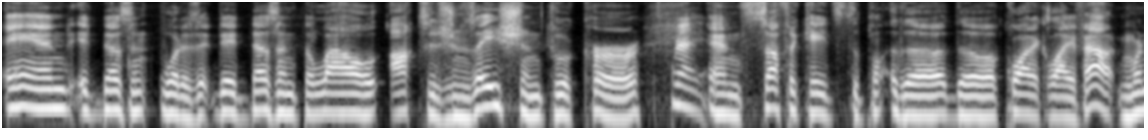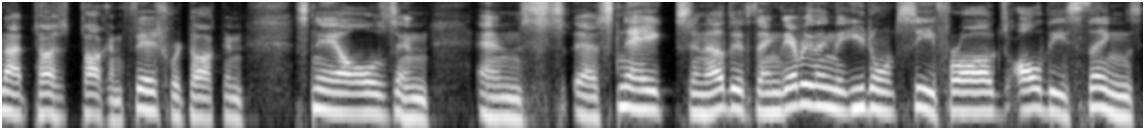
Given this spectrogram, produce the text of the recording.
and it doesn't what is it it doesn't allow oxygenation to occur Right. and suffocates the the the aquatic life out and we're not t- talking fish we're talking snails and and uh, snakes and other things everything that you don't see frogs all these things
